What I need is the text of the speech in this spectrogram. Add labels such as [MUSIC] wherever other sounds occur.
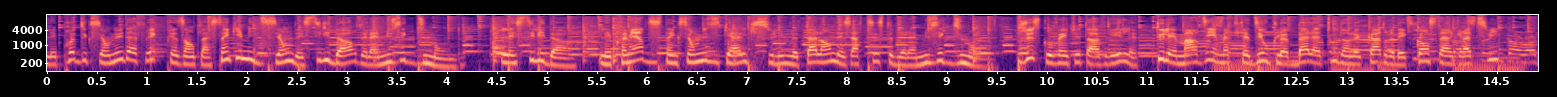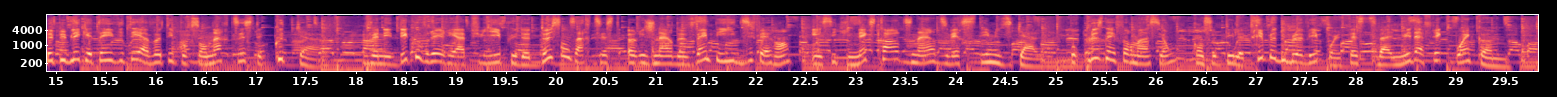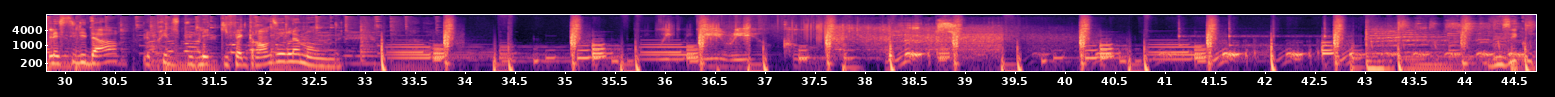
Les productions Nuit d'Afrique présentent la cinquième édition des Silidor de la musique du monde. Les Silidor, les premières distinctions musicales qui soulignent le talent des artistes de la musique du monde. Jusqu'au 28 avril, tous les mardis et mercredis au Club Balatou dans le cadre des concerts gratuits, le public est invité à voter pour son artiste coup de cœur. Venez découvrir et appuyer plus de 200 artistes originaires de 20 pays différents ainsi qu'une extraordinaire diversité musicale. Pour plus d'informations, consultez le www.festivalnuitdafrique.com. Les Silidor, le prix du public qui fait grandir le monde.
